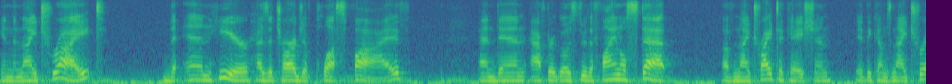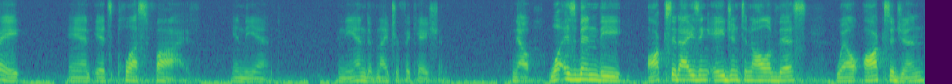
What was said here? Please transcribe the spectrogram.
in the nitrite, the N here has a charge of plus 5. And then after it goes through the final step of nitritification, it becomes nitrate, and it's plus 5 in the end, in the end of nitrification. Now, what has been the oxidizing agent in all of this? Well, oxygen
